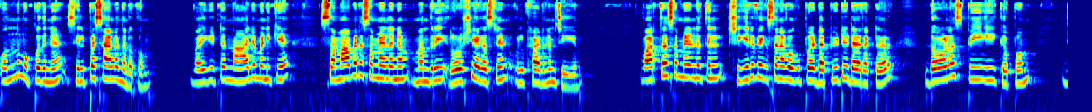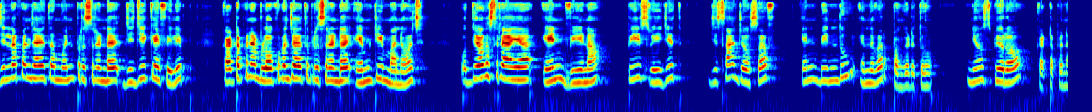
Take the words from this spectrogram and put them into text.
ഒന്ന് മുപ്പതിന് ശില്പശാല നടക്കും. വൈകിട്ട് നാല് മണിക്ക് സമാപന സമ്മേളനം മന്ത്രി റോഷി അഗസ്റ്റിൻ ഉദ്ഘാടനം ചെയ്യും. വാർത്താ സമ്മേളനത്തിൽ ക്ഷീരവികസന വകുപ്പ് ഡെപ്യൂട്ടി ഡയറക്ടർ ഡോളസ് പി ഇക്കൊപ്പം ജില്ലാ പഞ്ചായത്ത് മുൻ president Jiji K Philip Kattappana block panchayat president M T Manoj ഉദ്യോഗസ്ഥരായ N Veena P Sreejith Jisa Joseph N Bindu എന്നിവർ പങ്കെടുത്തു. News bureau Kattappana.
